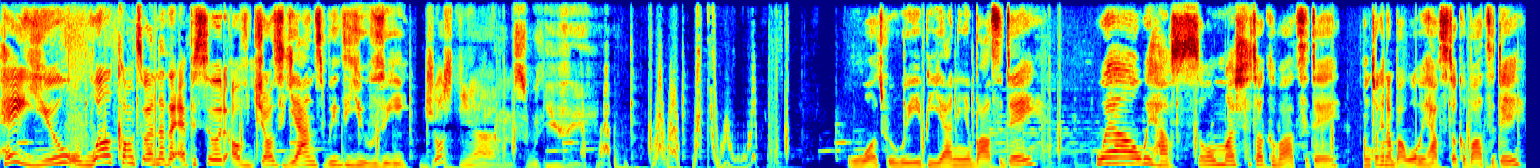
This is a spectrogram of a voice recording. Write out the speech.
Hey, you, welcome to another episode of Just Yans with UV. Just Yans with UV. What will we be yanning about today? Well, we have so much to talk about today. I'm talking about what we have to talk about today.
